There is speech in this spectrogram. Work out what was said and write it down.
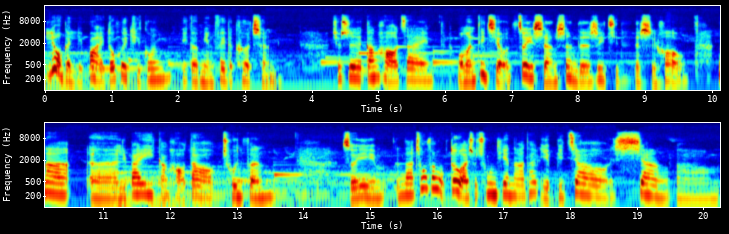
六个礼拜都会提供一个免费的课程。就是刚好在我们地球最神圣的日子的时候，那呃礼拜一刚好到春分，所以那春分对我来说，春天呢，它也比较像嗯、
